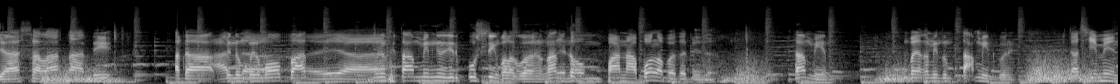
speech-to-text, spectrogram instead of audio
Biasalah tadi ada minum-minum obat, Iya. minum vitamin jadi pusing kepala gua, ngantuk. Minum panabol apa tadi itu? Vitamin. Kebanyakan minum vitamin gua nih. Vitasimin.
